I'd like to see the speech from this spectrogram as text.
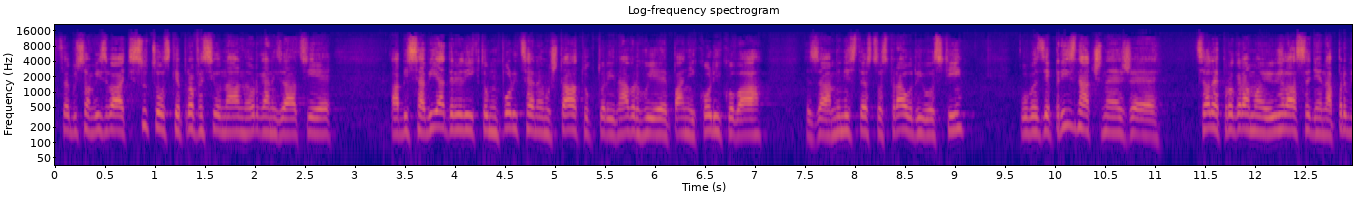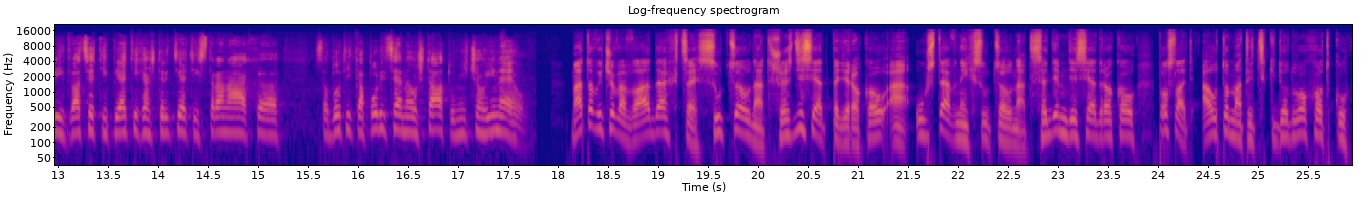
chcel by som vyzvať sudcovské profesionálne organizácie, aby sa vyjadrili k tomu policajnému štátu, ktorý navrhuje pani Kolíková za ministerstvo spravodlivosti, Vôbec je príznačné, že celé programové vyhlásenie na prvých 25 až 30 stranách e, sa dotýka policajného štátu, ničoho iného. Matovičová vláda chce sudcov nad 65 rokov a ústavných sudcov nad 70 rokov poslať automaticky do dôchodku.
